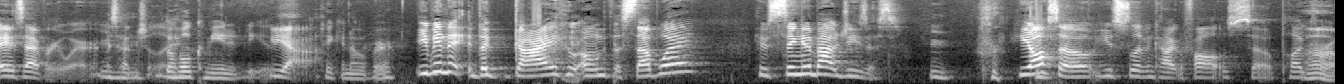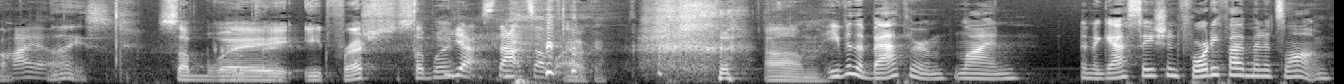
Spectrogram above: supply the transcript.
it's everywhere, mm-hmm. essentially. The whole community is Yeah. taken over. Even the guy who owned the subway, he was singing about Jesus. Hmm. he also used to live in Cuyahoga Falls, so plug for Oh, Ohio. Nice. Subway, eat fresh Subway. Yes, that subway. Okay. Even the bathroom line in a gas station, 45 minutes long.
